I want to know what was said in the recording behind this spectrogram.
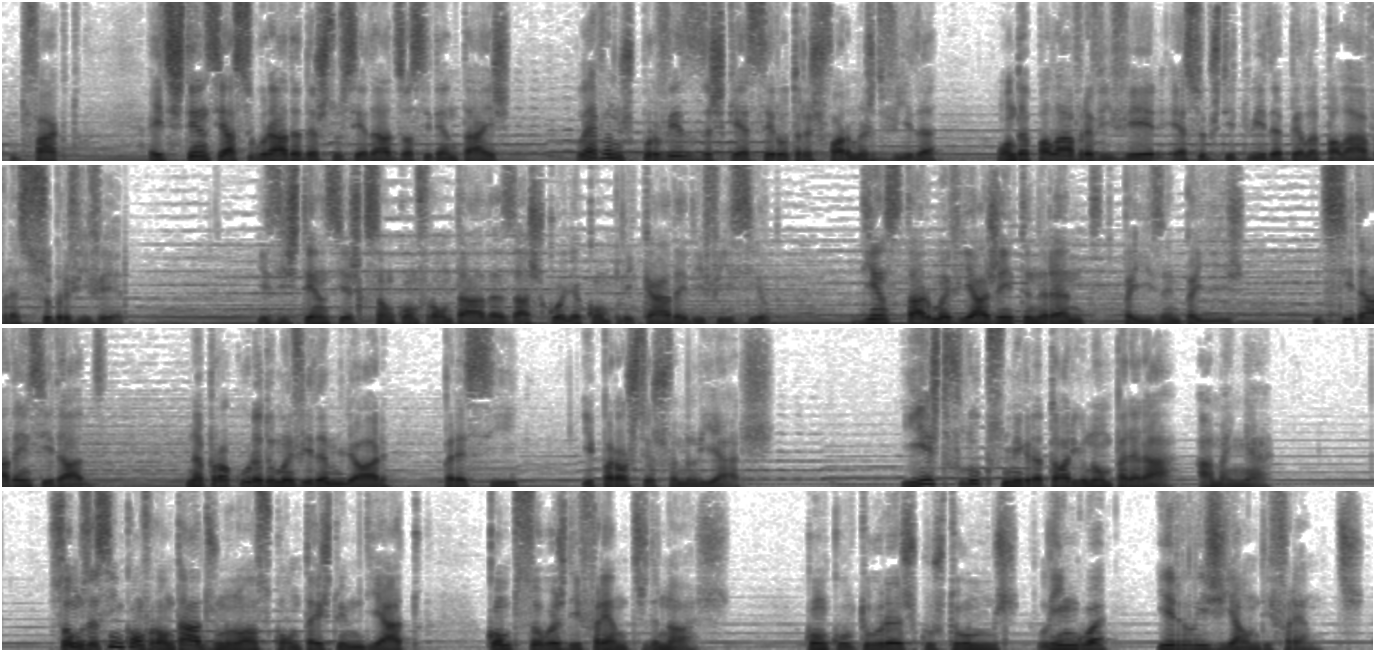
De facto, a existência assegurada das sociedades ocidentais leva-nos por vezes a esquecer outras formas de vida onde a palavra viver é substituída pela palavra sobreviver. Existências que são confrontadas à escolha complicada e difícil de encetar uma viagem itinerante de país em país, de cidade em cidade, na procura de uma vida melhor para si e para os seus familiares. E este fluxo migratório não parará amanhã. Somos assim confrontados no nosso contexto imediato com pessoas diferentes de nós, com culturas, costumes, língua e religião diferentes.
